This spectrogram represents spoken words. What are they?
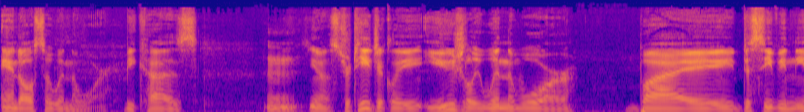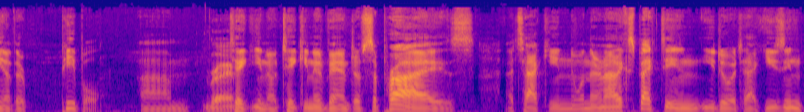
and also win the war? Because Mm. you know, strategically, you usually win the war by deceiving the other people. Um, Right. Take you know, taking advantage of surprise, attacking when they're not expecting you to attack, using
